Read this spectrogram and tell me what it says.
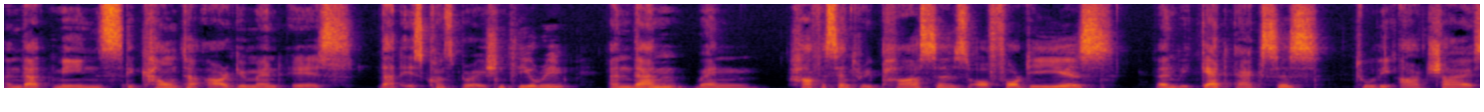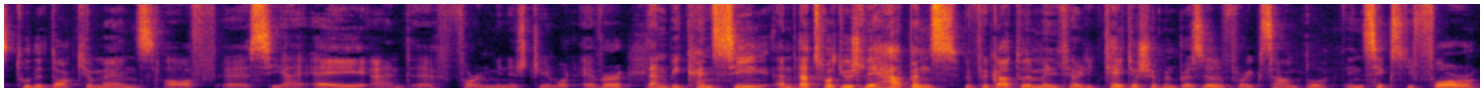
And that means the counter argument is that is conspiration theory. And then when half a century passes or 40 years, then we get access to the archives, to the documents of uh, CIA and uh, foreign ministry and whatever, then we can see, and that's what usually happens with regard to the military dictatorship in Brazil, for example, in 64.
